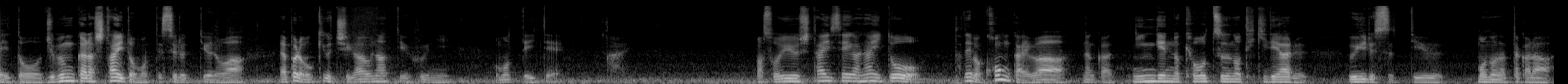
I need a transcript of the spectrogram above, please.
えーと、自分からしたいと思ってするっていうのはやっぱり大きく違うなっていうふうに思っていて、はい。まあ、そういう主体性がないと例えば今回はなんか人間の共通の敵であるウイルスっていうものだったから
